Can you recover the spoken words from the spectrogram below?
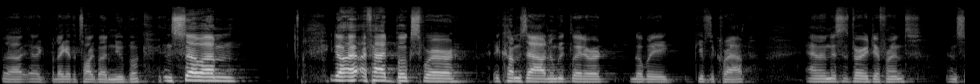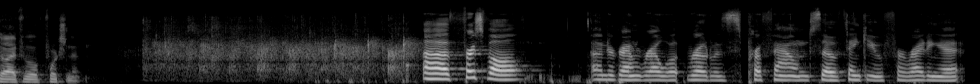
but I, but I get to talk about a new book. And so um, you know, I, I've had books where it comes out, and a week later, nobody gives a crap. And then this is very different, and so I feel fortunate. Uh, first of all, Underground Railroad was profound, so thank you for writing it.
